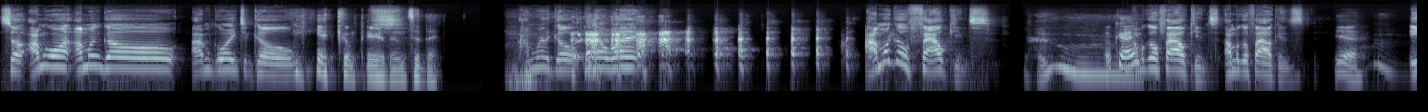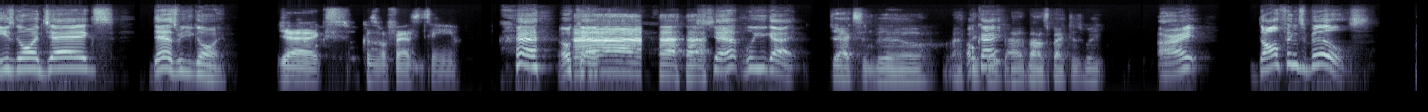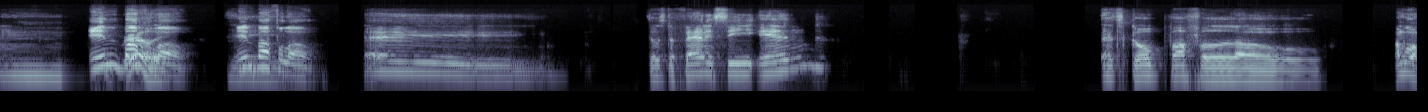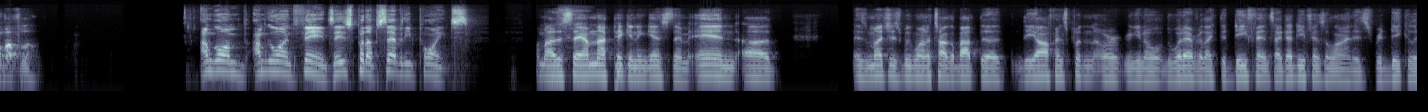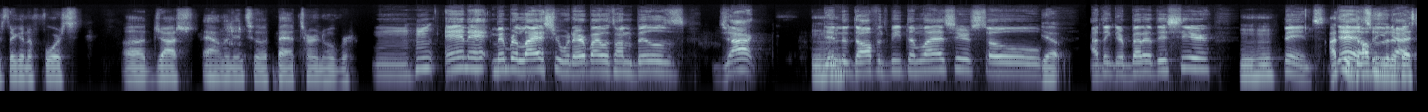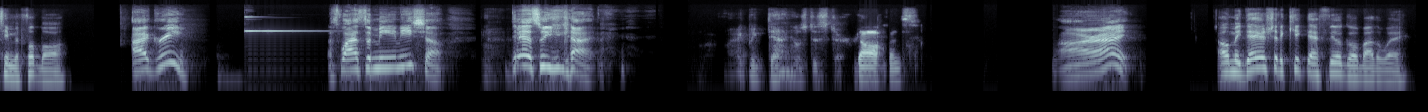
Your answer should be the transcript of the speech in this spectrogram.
So I'm going. I'm gonna go. I'm going to go. You can't compare them to the. I'm gonna go. You know what? I'm gonna go Falcons. Okay. I'm gonna go Falcons. I'm gonna go Falcons. Yeah. He's going Jags. Des, where you going? Jags, because of a fantasy team. okay. Ah. Shep, who you got? Jacksonville. I think Okay. they bounce- bounce back this week. All right. Dolphins, Bills Mm, in Really? Buffalo. In Buffalo. Hey, does the fantasy end? Let's go Buffalo. I'm going Buffalo. I'm going. I'm going Fins. They just put up 70 points. I'm about to say I'm not picking against them. And uh as much as we want to talk about the the offense putting or you know whatever, like the defense, like that defensive line is ridiculous. They're gonna force uh Josh Allen into a bad turnover. hmm And they, remember last year when everybody was on the Bills, Jock. Mhm. Didn't the Dolphins beat them last year? So Yep. I think they're better this year. hmm Fins. I think who Dolphins you are the got? best team in football. I agree. That's why it's the me and E show. Des, who you got? Mike McDaniel's disturbed. Dolphins. All right. Oh, McDaniel should have kicked that field goal, by the way.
